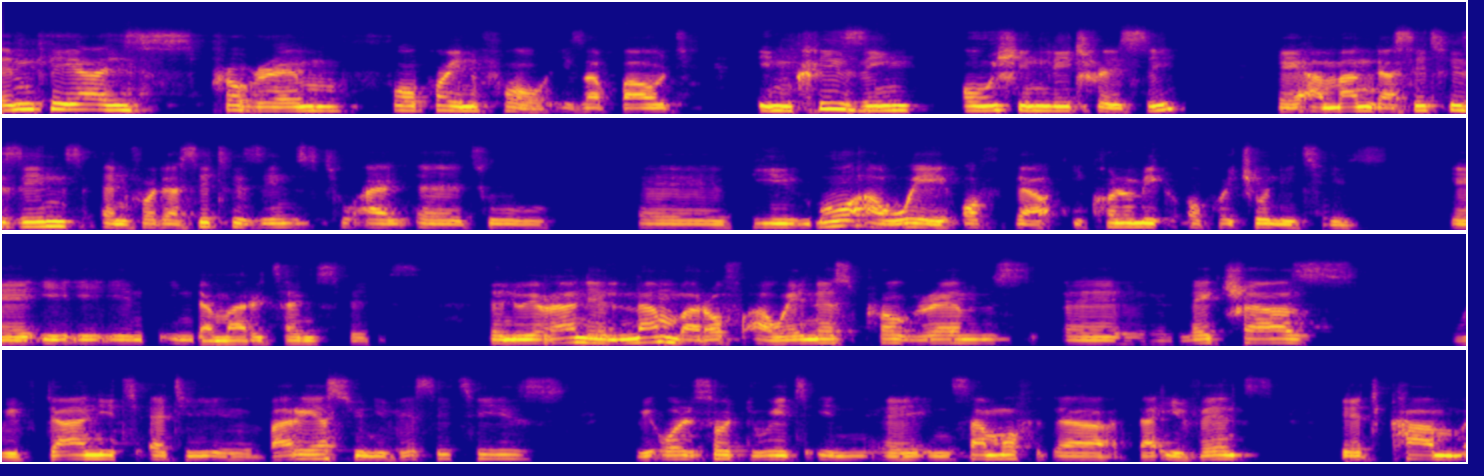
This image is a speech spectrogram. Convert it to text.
MKI's program 4.4 is about increasing ocean literacy uh, among the citizens and for the citizens to, uh, to uh, be more aware of the economic opportunities in, in the maritime space. Then we run a number of awareness programs, lectures. We've done it at various universities. We also do it in, in some of the, the events that come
